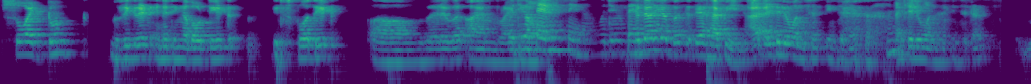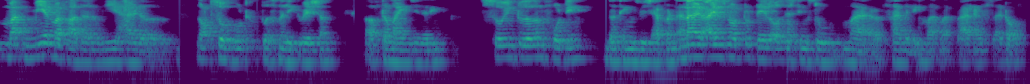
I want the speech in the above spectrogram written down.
So I don't regret anything about it. It's worth it. Uh, wherever I am right what do your now. parents say now? What do your parents they are, say? yeah, but they are happy. I, I'll tell you one incident. I'll tell you one incident. My, me and my father, we had a not so good personal equation after my engineering. So in 2014, the things which happened, and I, I used not to tell all these things to my family, my, my parents at all.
